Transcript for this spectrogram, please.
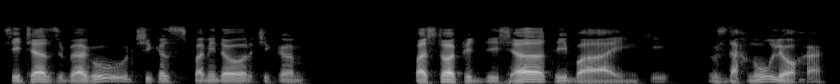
«Сейчас бы огурчика с помидорчиком» по сто пятьдесят и баньки, — вздохнул Леха.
